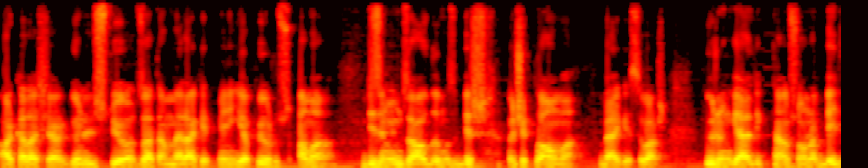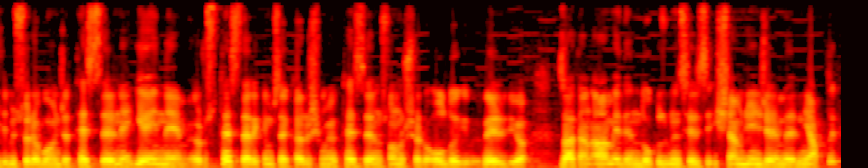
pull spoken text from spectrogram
Arkadaşlar gönül istiyor. Zaten merak etmeyin yapıyoruz ama bizim imzaladığımız bir açıklama belgesi var. Ürün geldikten sonra belli bir süre boyunca testlerini yayınlayamıyoruz. Testlere kimse karışmıyor. Testlerin sonuçları olduğu gibi veriliyor. Zaten AMD'nin 9000 serisi işlemci incelemelerini yaptık.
